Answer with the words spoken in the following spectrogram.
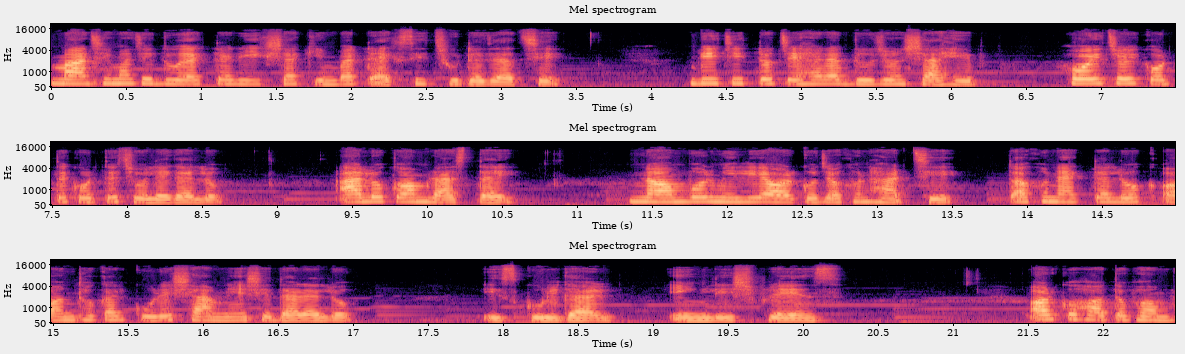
মাঝে মাঝে দু একটা রিক্সা কিংবা ট্যাক্সি ছুটে যাচ্ছে। বিচিত্র চেহারা দুজন সাহেব হইচই করতে করতে চলে গেল। আলো কম রাস্তায়। নম্বর মিলিয়ে অর্ক যখন হাঁটছে তখন একটা লোক অন্ধকার কুড়ে সামনে এসে দাঁড়াল। School girl, English friends Arka হতভম্ব,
